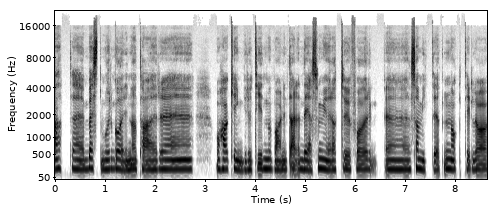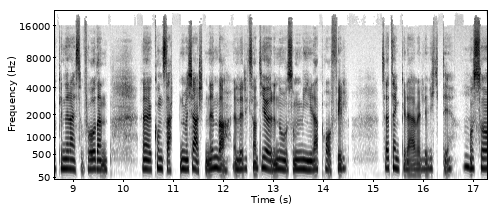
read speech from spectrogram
at eh, bestemor går inn og tar uh, og har kengurutid med barnet ditt, er det det som gjør at du får uh, samvittigheten nok til å kunne reise på den uh, konserten med kjæresten din, da, eller ikke sant, gjøre noe som gir deg påfyll. Så jeg tenker det er veldig viktig. Mm. Og så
